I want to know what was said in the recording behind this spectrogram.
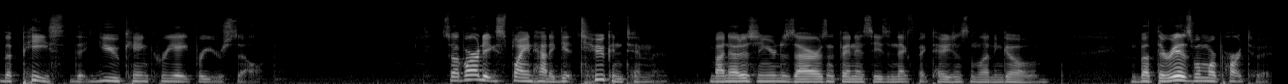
the peace that you can create for yourself. So, I've already explained how to get to contentment by noticing your desires and fantasies and expectations and letting go of them. But there is one more part to it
